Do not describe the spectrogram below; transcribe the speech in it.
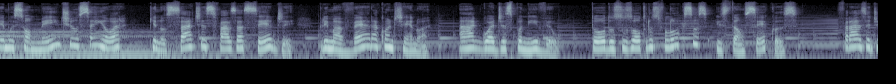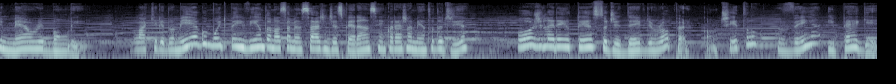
Temos somente o Senhor, que nos satisfaz a sede, primavera contínua, água disponível. Todos os outros fluxos estão secos. Frase de Mary Bonley. Olá, querido amigo, muito bem-vindo à nossa mensagem de esperança e encorajamento do dia. Hoje lerei o texto de David Roper com o título Venha e Pegue.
